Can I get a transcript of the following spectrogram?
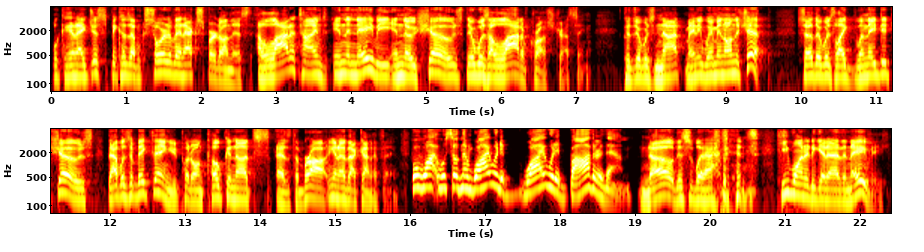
Well, can I just, because I'm sort of an expert on this, a lot of times in the Navy, in those shows, there was a lot of cross dressing because there was not many women on the ship. So there was like when they did shows, that was a big thing. You'd put on coconuts as the bra, you know, that kind of thing. Well, why? Well, so then why would it? Why would it bother them? No, this is what happened. he wanted to get out of the Navy,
